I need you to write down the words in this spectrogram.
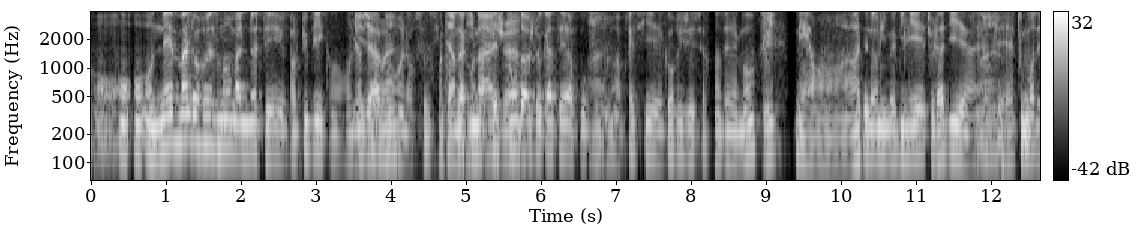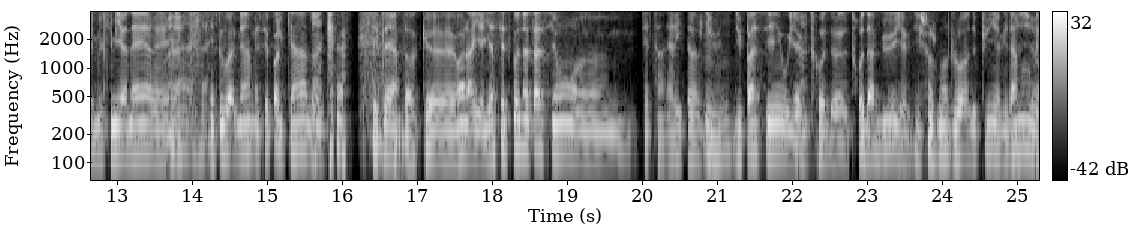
on, est malheureusement mal noté par le public. On, le disait avant, alors c'est aussi pour ça qu'on a fait ce sondage locataire pour apprécier et corriger certains éléments. Oui. Mais on, t'es dans l'immobilier, tu l'as dit, hein, tout le monde est multimillionnaire et, tout va bien, mais c'est pas le cas. Donc, c'est clair. Donc euh, voilà, il y, a cette connotation. Euh, peut-être c'est un héritage du, mhm. du, passé où il y a eu trop de trop d'abus, il y a eu des changements de loi depuis évidemment. mais,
